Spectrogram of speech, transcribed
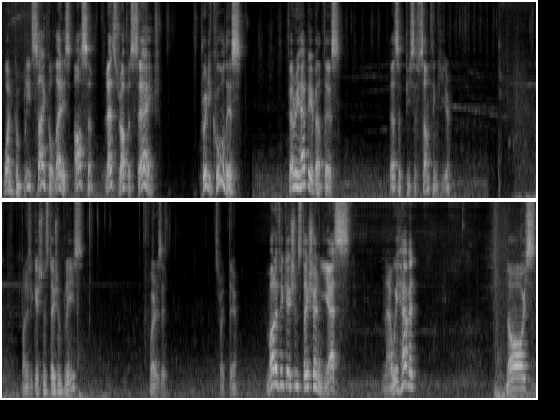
one complete cycle. That is awesome. Let's drop a save. Pretty cool, this. Very happy about this. That's a piece of something here. Modification station, please. Where is it? It's right there. Modification station, yes! Now we have it! Nice!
